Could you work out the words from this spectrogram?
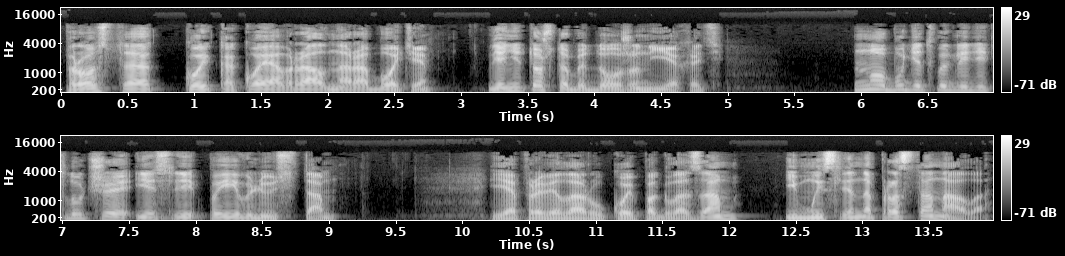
Просто кой-какой оврал на работе. Я не то чтобы должен ехать, но будет выглядеть лучше, если появлюсь там. Я провела рукой по глазам и мысленно простонала.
